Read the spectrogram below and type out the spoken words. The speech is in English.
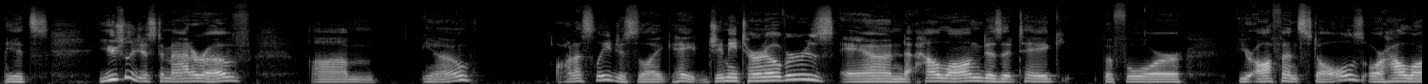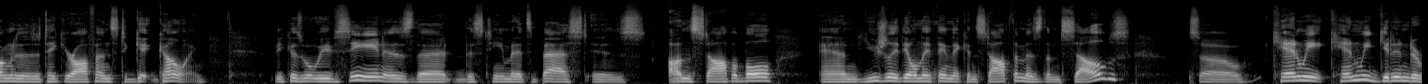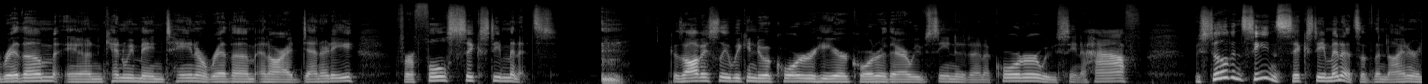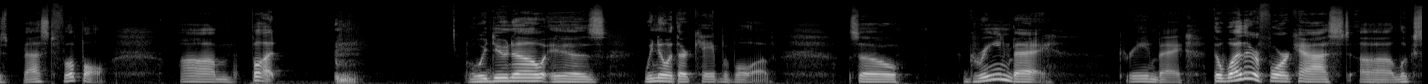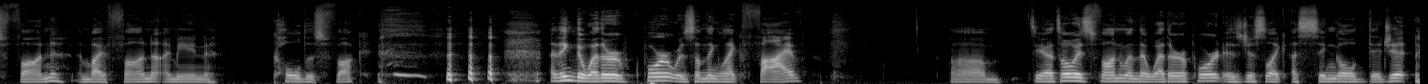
It's usually just a matter of um you know, honestly just like, hey, Jimmy turnovers and how long does it take before your offense stalls or how long does it take your offense to get going? Because what we've seen is that this team at its best is unstoppable and usually the only thing that can stop them is themselves. So, can we can we get into rhythm and can we maintain a rhythm and our identity for a full 60 minutes? Because obviously we can do a quarter here, quarter there. We've seen it in a quarter, we've seen a half. We still haven't seen 60 minutes of the Niners' best football. Um, but what we do know is we know what they're capable of. So, Green Bay. Green Bay. The weather forecast uh, looks fun. And by fun, I mean cold as fuck. I think the weather report was something like five. Um, so yeah, it's always fun when the weather report is just like a single digit.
